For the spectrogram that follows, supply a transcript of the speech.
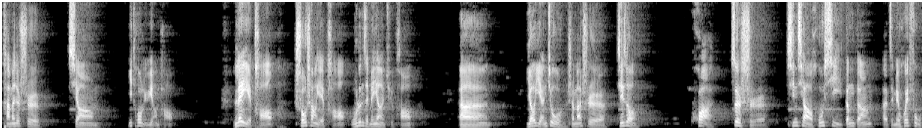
他们就是。像一头驴一样跑，累也跑，受伤也跑，无论怎么样去跑，啊，要研究什么是节奏、跨姿势、心跳、呼吸等等，啊，怎么恢复，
